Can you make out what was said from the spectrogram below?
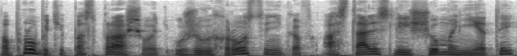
Попробуйте поспрашивать у живых родственников, остались ли еще монеты,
